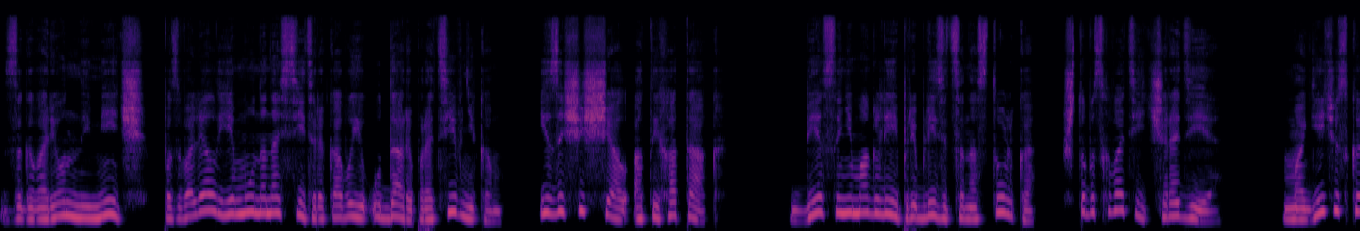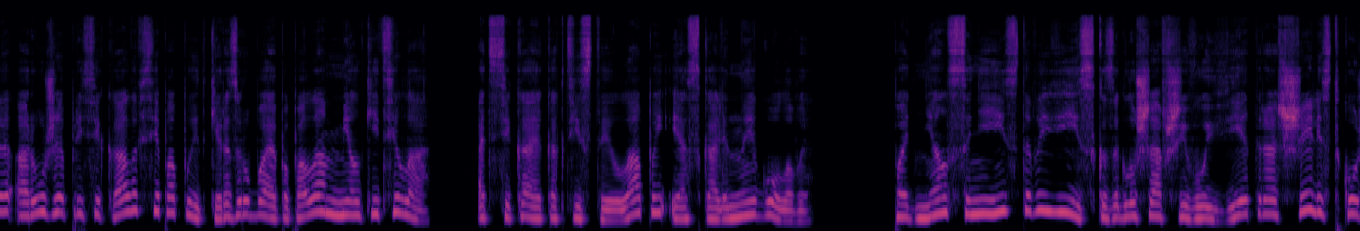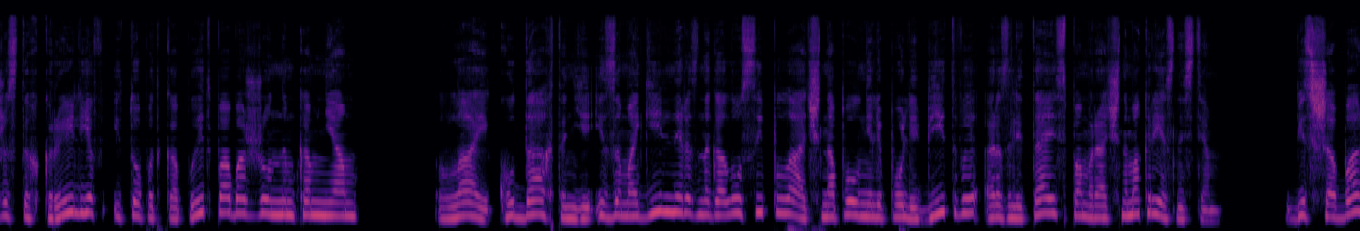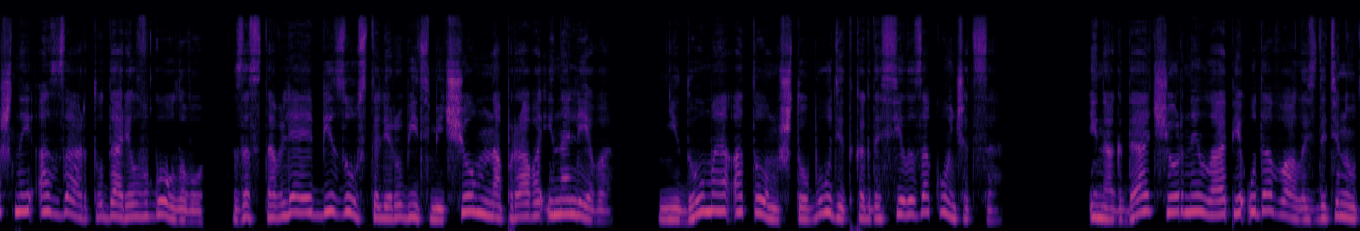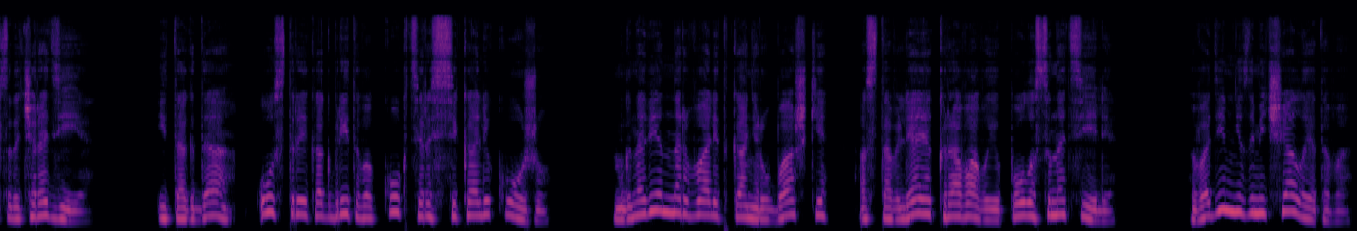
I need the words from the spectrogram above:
Заговоренный меч позволял ему наносить роковые удары противникам и защищал от их атак. Бесы не могли приблизиться настолько, чтобы схватить чародея. Магическое оружие пресекало все попытки, разрубая пополам мелкие тела, отсекая когтистые лапы и оскаленные головы. Поднялся неистовый виск, заглушавший вой ветра, шелест кожистых крыльев и топот копыт по обожженным камням. Лай, кудахтанье и замогильный разноголосый плач наполнили поле битвы, разлетаясь по мрачным окрестностям. Бесшабашный азарт ударил в голову, заставляя без устали рубить мечом направо и налево. не думая о том, что будет, когда силы закончатся. Иногда черной лапе удавалось дотянуться до чародея. И тогда острые, как бритого когти, рассекали кожу, мгновенно рвали ткань рубашки, оставляя кровавые полосы на теле. Вадим не замечал этого.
